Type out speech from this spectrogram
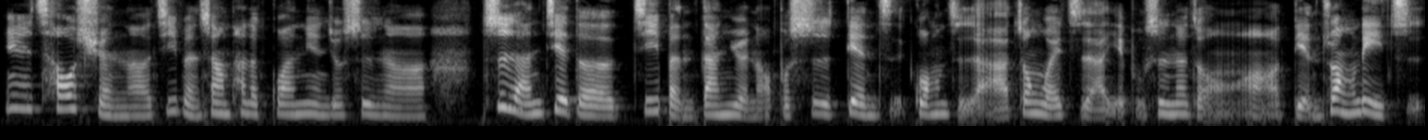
因为超弦呢，基本上它的观念就是呢，自然界的基本单元哦，不是电子、光子啊、中微子啊，也不是那种啊点状粒子。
